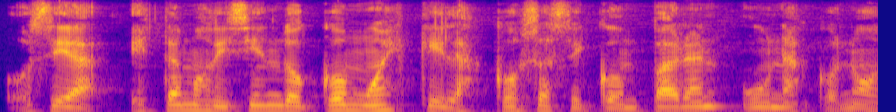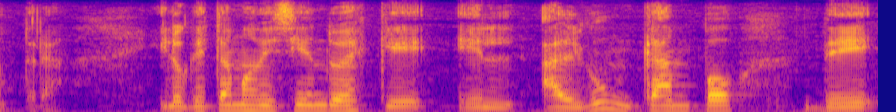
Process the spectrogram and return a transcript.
O sea, estamos diciendo cómo es que las cosas se comparan unas con otras. Y lo que estamos diciendo es que el, algún campo del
